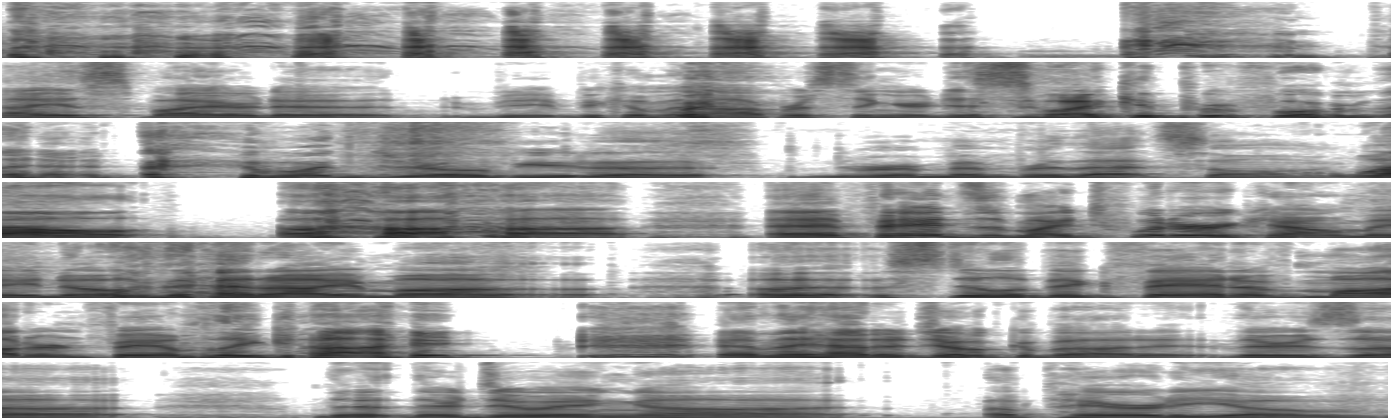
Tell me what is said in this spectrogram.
I aspire to be, become an opera singer just so I could perform that. what drove you to remember that song? Well, uh, uh, fans of my Twitter account may know that I'm uh, uh, still a big fan of Modern Family Guy, and they had a joke about it. There's uh, they're, they're doing uh, a parody of,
